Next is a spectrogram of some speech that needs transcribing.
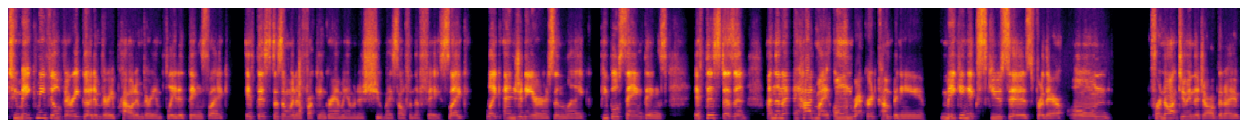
to make me feel very good and very proud and very inflated. Things like, if this doesn't win a fucking Grammy, I'm gonna shoot myself in the face. Like, like engineers and like people saying things if this doesn't and then i had my own record company making excuses for their own for not doing the job that i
